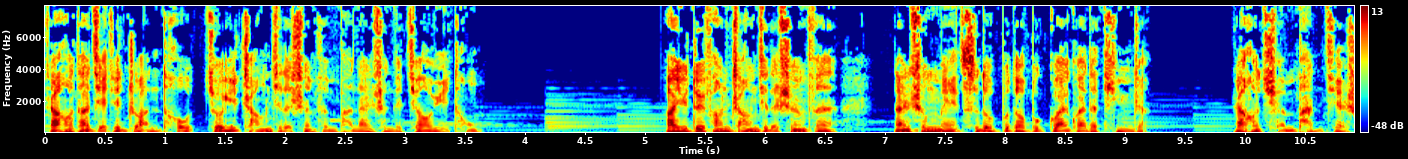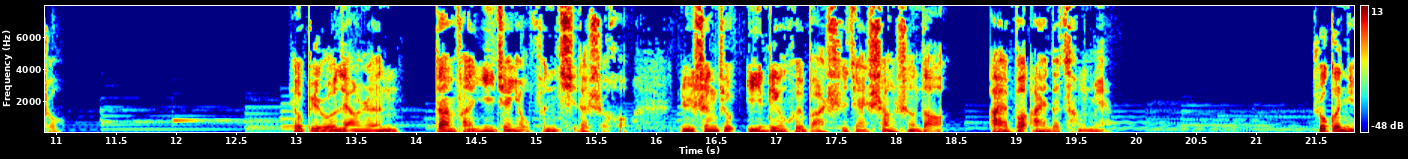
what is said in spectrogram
然后她姐姐转头就以长姐的身份把男生给教育一通。碍于对方长姐的身份，男生每次都不得不乖乖的听着，然后全盘接受。又比如，两人但凡意见有分歧的时候，女生就一定会把事件上升到。爱不爱的层面，如果你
